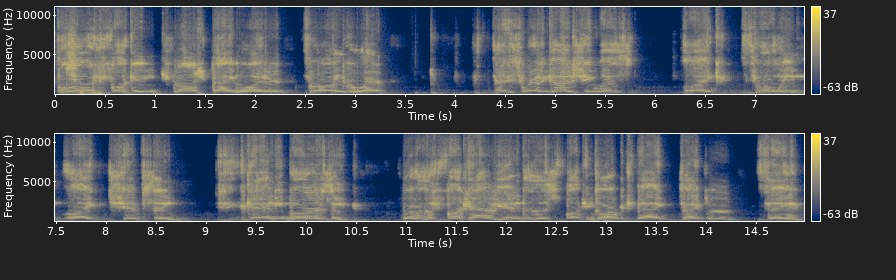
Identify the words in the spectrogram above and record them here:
blue fucking trash bag liner for underwear. And I swear to God, she was like throwing like chips and candy bars and whatever the fuck have you into this fucking garbage bag diaper thing.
